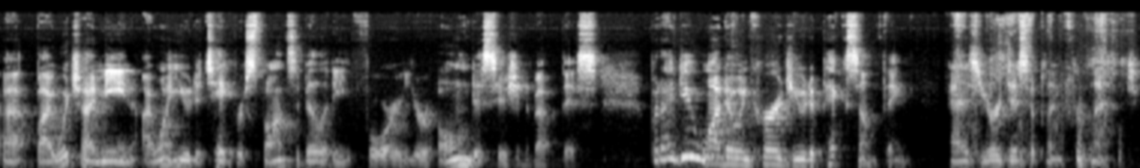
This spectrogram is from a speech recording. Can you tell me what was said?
uh, by which I mean I want you to take responsibility for your own decision about this. But I do want to encourage you to pick something as your discipline for Lent.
